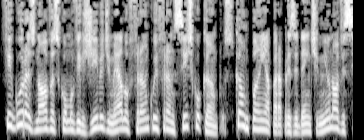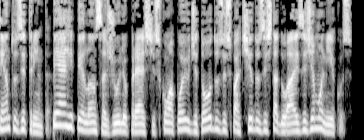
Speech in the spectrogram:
Figuras novas como Virgílio de Melo Franco e Francisco Campos. Campanha para presidente 1930. PRP lança Júlio Prestes com apoio de todos os partidos estaduais hegemônicos,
